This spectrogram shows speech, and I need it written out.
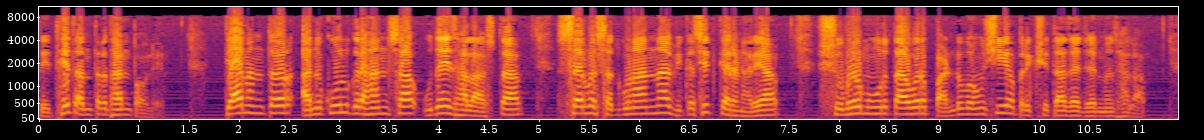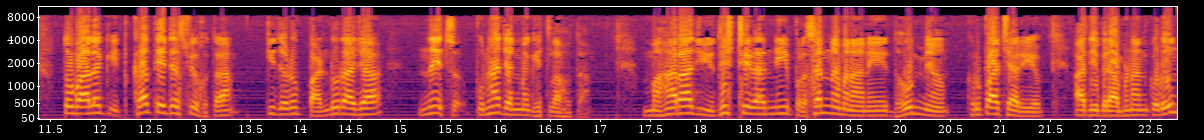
तेथेच अंतर्धान पावले. त्यानंतर अनुकूल ग्रहांचा उदय झाला असता सर्व सद्गुणांना विकसित करणाऱ्या शुभमुहूर्तावर पांडुवंशीय परीक्षिताचा जन्म झाला. तो बालक इतका तेजस्वी होता की जणू पांडुराजानेच पुन्हा जन्म घेतला होता. महाराज युधिष्ठिरांनी प्रसन्न मनाने धौम्य कृपाचार्य आदी ब्राह्मणांकडून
